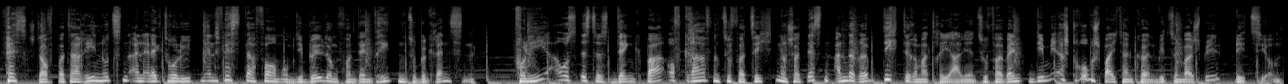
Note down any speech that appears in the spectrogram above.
Feststoffbatterien nutzen einen Elektrolyten in fester Form, um die Bildung von Dendriten zu begrenzen. Von hier aus ist es denkbar, auf Graphen zu verzichten und stattdessen andere, dichtere Materialien zu verwenden, die mehr Strom speichern können, wie zum Beispiel Lithium.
